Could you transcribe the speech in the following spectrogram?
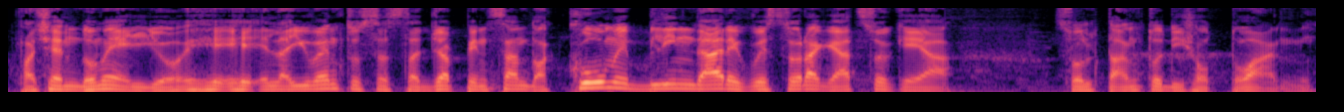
facendo meglio e, e la Juventus sta già pensando a come blindare questo ragazzo che ha soltanto 18 anni.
